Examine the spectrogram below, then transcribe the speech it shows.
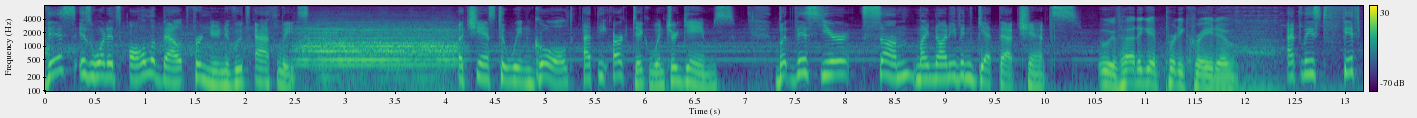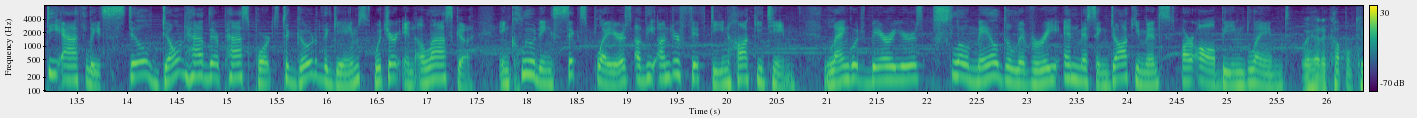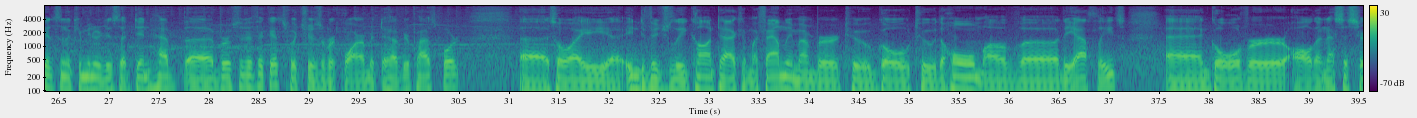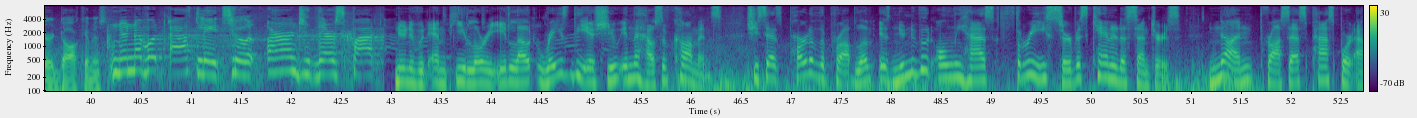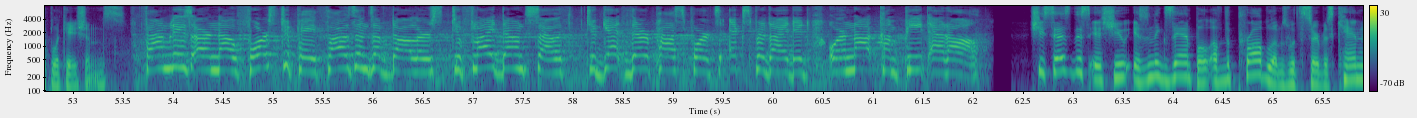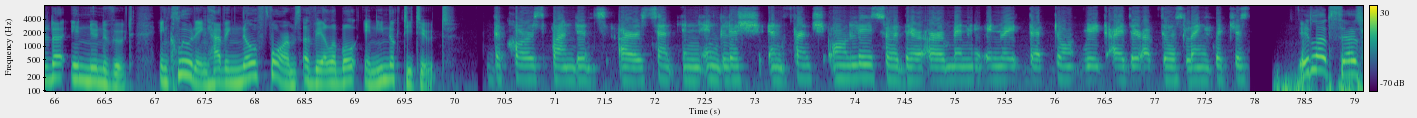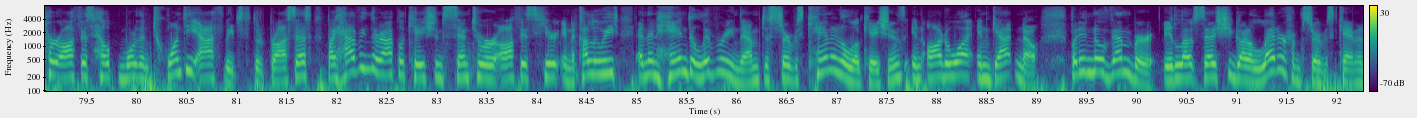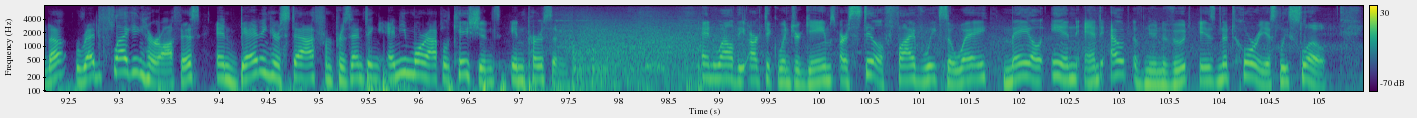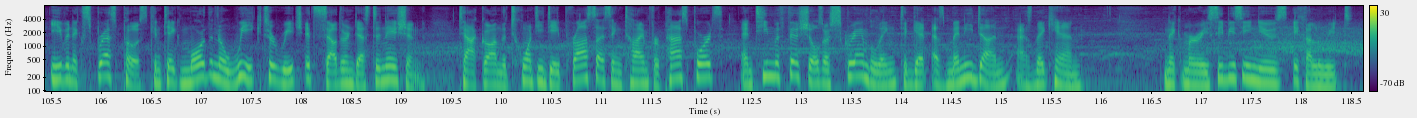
This is what it's all about for Nunavut's athletes a chance to win gold at the Arctic Winter Games. But this year, some might not even get that chance. We've had to get pretty creative. At least 50 athletes still don't have their passports to go to the games, which are in Alaska, including six players of the under 15 hockey team. Language barriers, slow mail delivery, and missing documents are all being blamed. We had a couple kids in the communities that didn't have uh, birth certificates, which is a requirement to have your passport. Uh, so I uh, individually contacted my family member to go to the home of uh, the athletes and go over all the necessary documents. Nunavut athletes who earned their spot. Nunavut MP Lori Idlout raised the issue in the House of Commons. She says part of the problem is Nunavut only has three Service Canada centres. None process passport applications. Families are now forced to pay thousands of dollars to fly down south to get their passports expedited or not compete at all. She says this issue is an example of the problems with Service Canada in Nunavut, including having no forms available in Inuktitut. The correspondence are sent in English and French only, so there are many Inuit that don't read either of those languages. Idlout says her office helped more than 20 athletes through the process by having their applications sent to her office here in Iqaluit and then hand delivering them to Service Canada locations in Ottawa and Gatineau. But in November, Idlout says she got a letter from Service Canada red flagging her office and banning her staff from presenting any more applications in person. And while the Arctic Winter Games are still five weeks away, mail in and out of Nunavut is notoriously slow. Even Xpresspost can take more than a week to reach its southern destination. Tack on the 20 day processing time for passports, and team officials are scrambling to get as many done as they can. Nick Murray, CBC News, Iqaluit.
